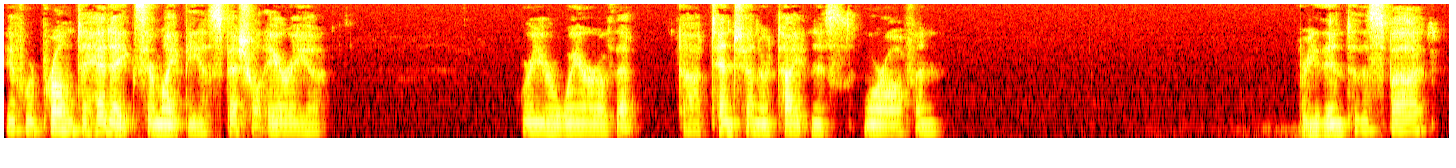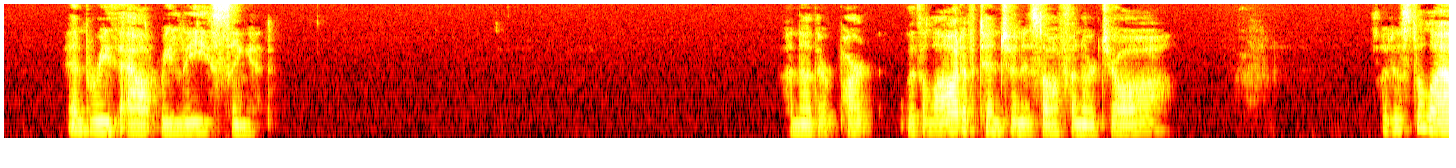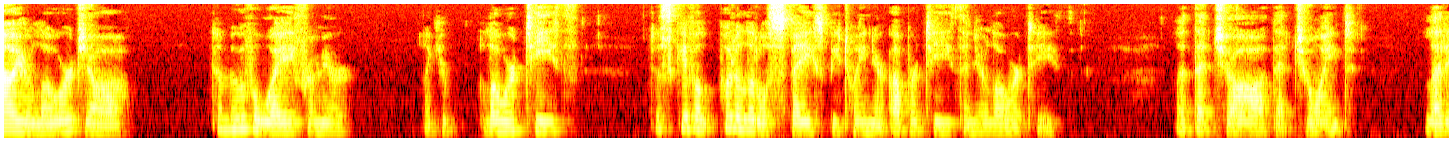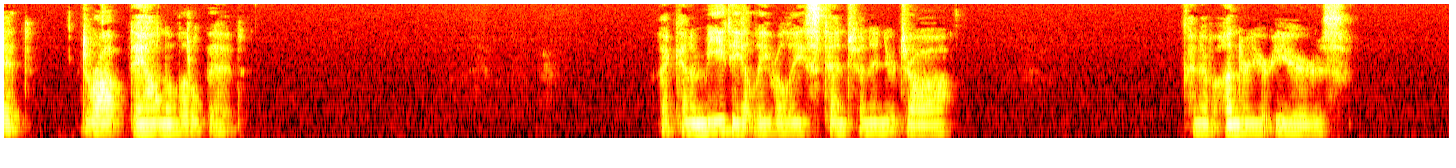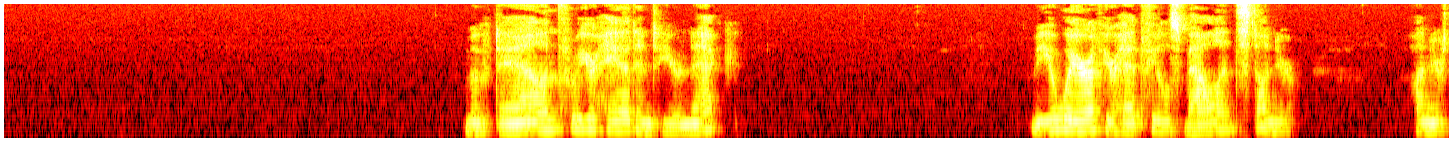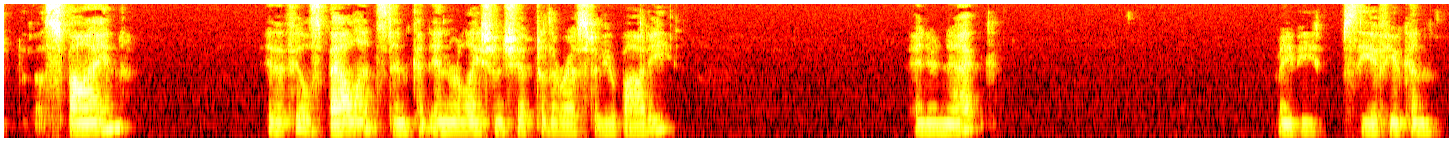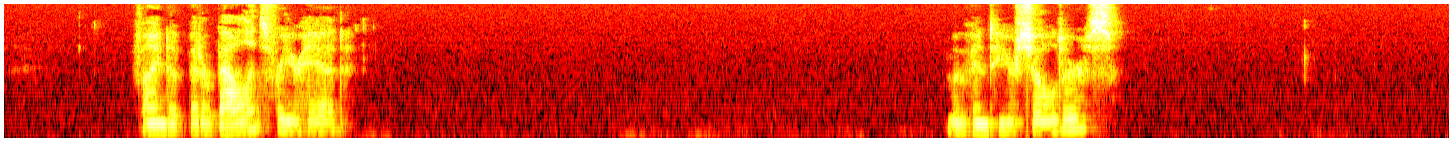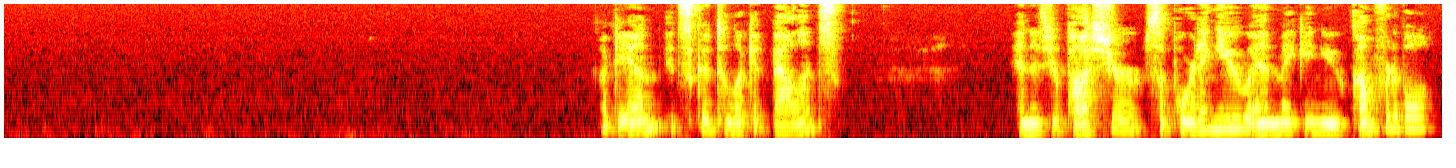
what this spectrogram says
if we're prone to headaches, there might be a special area where you're aware of that uh, tension or tightness more often. Breathe into the spot and breathe out, releasing it. Another part with a lot of tension is often our jaw. So just allow your lower jaw to move away from your, like your lower teeth. Just give a, put a little space between your upper teeth and your lower teeth. Let that jaw, that joint, let it drop down a little bit. That can immediately release tension in your jaw, kind of under your ears. Move down through your head into your neck. Be aware if your head feels balanced on your on your spine, if it feels balanced in, in relationship to the rest of your body and your neck. Maybe see if you can find a better balance for your head. Move into your shoulders. Again, it's good to look at balance. And is your posture supporting you and making you comfortable?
